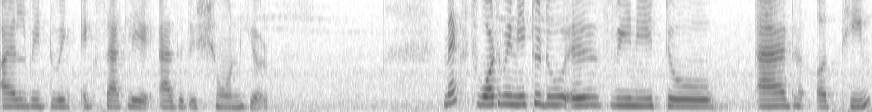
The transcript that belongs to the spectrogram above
I'll be doing exactly as it is shown here. Next what we need to do is we need to add a theme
